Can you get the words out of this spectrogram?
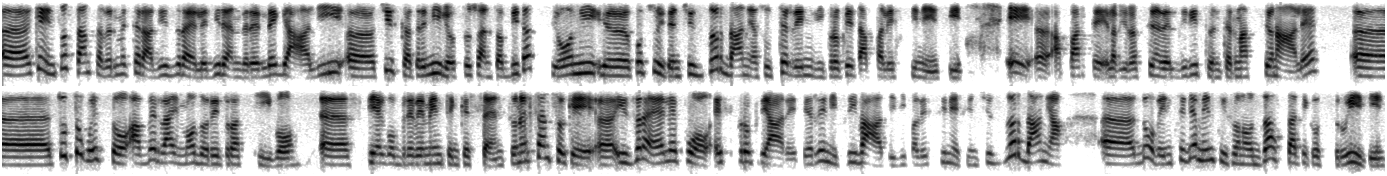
eh, che in sostanza permetterà ad Israele di rendere legali eh, circa 3.800 abitazioni eh, costruite in Cisgiordania su terreni di proprietà palestinesi. E eh, a parte la violazione del diritto internazionale eh, tutto questo avverrà in modo retroattivo. Eh, spiego brevemente in che senso. Nel senso che eh, Israele può espropriare terreni privati di palestinesi in Cisgiordania eh, dove insediamenti sono già stati costruiti.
